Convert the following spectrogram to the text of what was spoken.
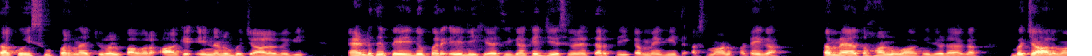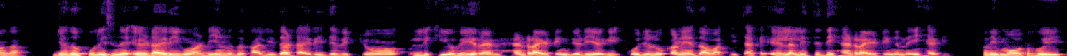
ਤਾਂ ਕੋਈ ਸੁਪਰਨੈਚੁਰਲ ਪਾਵਰ ਆ ਕੇ ਇਹਨਾਂ ਨੂੰ ਬਚਾ ਲਵੇਗੀ। ਐਂਡ ਤੇ ਪੇਜ ਦੇ ਉੱਪਰ ਇਹ ਲਿਖਿਆ ਸੀਗਾ ਕਿ ਜਿਸ ਵੇਲੇ ਧਰਤੀ ਕੰਮੇਗੀ ਤੇ ਅਸਮਾਨ ਫਟੇਗਾ, ਤਾਂ ਮੈਂ ਤੁਹਾਨੂੰ ਆ ਕੇ ਜਿਹੜਾ ਹੈਗਾ ਬਚਾ ਲਵਾਂਗਾ। ਜਦੋਂ ਪੁਲਿਸ ਨੇ ਇਹ ਡਾਇਰੀ ਗਵਾਂਢੀਆਂ ਨੂੰ ਦਿਖਾ ਲਈ, ਤਾਂ ਡਾਇਰੀ ਦੇ ਵਿੱਚੋਂ ਲਿਖੀ ਹੋਈ ਹੈਂਡ ਰਾਈਟਿੰਗ ਜਿਹੜੀ ਹੈਗੀ, ਕੁਝ ਲੋਕਾਂ ਨੇ ਇਹ ਦਾਵਾ ਕੀਤਾ ਕਿ ਇਹ ਲਲਿਤ ਦੀ ਹੈਂਡ ਰਾਈਟਿੰਗ ਨਹੀਂ ਹੈਗੀ। ਦੀ ਮੌਤ ਹੋਈ।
